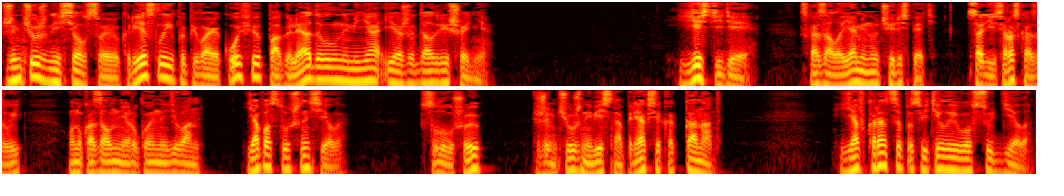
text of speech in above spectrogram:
Жемчужный сел в свое кресло и, попивая кофе, поглядывал на меня и ожидал решения. «Есть идея», — сказала я минут через пять. «Садись, рассказывай». Он указал мне рукой на диван. Я послушно села. «Слушаю». Жемчужный весь напрягся, как канат. Я вкратце посвятила его в суть дела.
